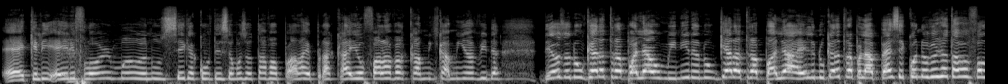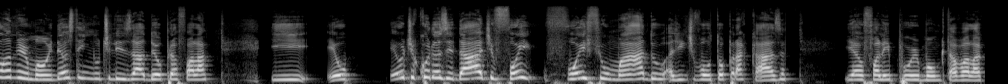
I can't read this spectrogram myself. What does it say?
É que ele, ele falou, irmão, eu não sei o que aconteceu, mas eu tava pra lá e pra cá e eu falava com a, com a minha vida, Deus, eu não quero atrapalhar o menino, eu não quero atrapalhar ele, eu não quero atrapalhar a peça. E quando eu vi, eu já tava falando, irmão, e Deus tem utilizado eu pra falar. E eu, eu de curiosidade, foi, foi filmado, a gente voltou pra casa. E aí eu falei pro irmão que tava lá,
